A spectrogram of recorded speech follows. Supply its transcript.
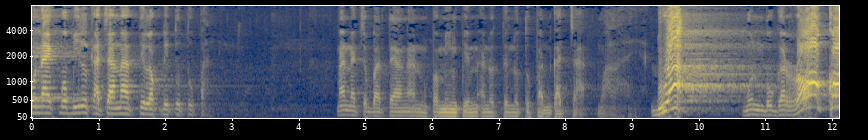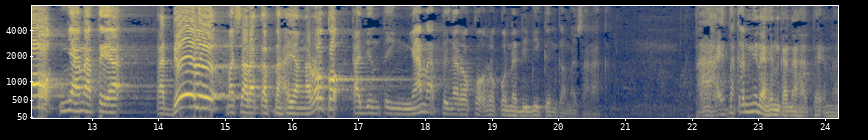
mau naik mobil kacana tilok ditutupan. Mana coba tangan pemimpin anu penutupan kaca? Malah dua mun boga rokok nyana teh kadele masyarakat nah yang ngarokok kajjenting nyana tengah rokok rokokna dibikin ke masyarakat. Tah eta kan ngeunaheun kana hatena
